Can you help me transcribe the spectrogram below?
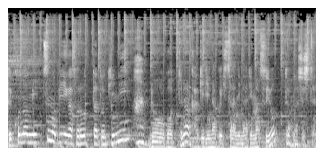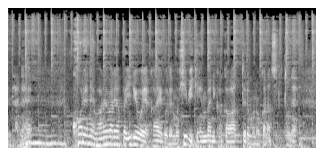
でこの3つの B が揃った時にはい。老後っていうのは限りなく悲惨になりますよって話してんだよね。これね我々やっぱり医療や介護でも日々現場に関わってるものからするとねう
